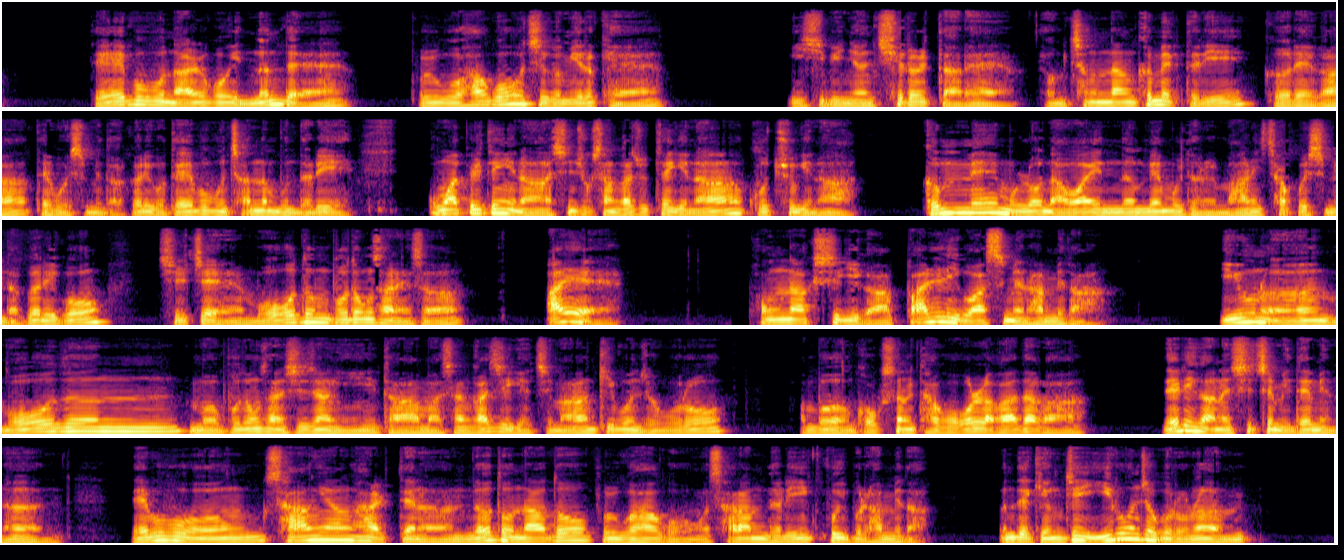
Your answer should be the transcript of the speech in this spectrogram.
대부분 알고 있는데 불구하고 지금 이렇게 22년 7월 달에 엄청난 금액들이 거래가 되고 있습니다. 그리고 대부분 찾는 분들이 꼬마 빌딩이나 신축 상가주택이나 구축이나 급매물로 나와 있는 매물들을 많이 찾고 있습니다. 그리고 실제 모든 부동산에서 아예 폭락 시기가 빨리 왔으면 합니다. 이유는 모든 뭐 부동산 시장이 다 마찬가지겠지만 기본적으로 한번 곡선을 타고 올라가다가 내려가는 시점이 되면은 대부분 상향할 때는 너도 나도 불구하고 사람들이 구입을 합니다. 근데 경제 이론적으로는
